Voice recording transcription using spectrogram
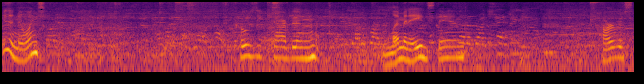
These are new ones. Cozy cabin. Lemonade stand. Harvest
